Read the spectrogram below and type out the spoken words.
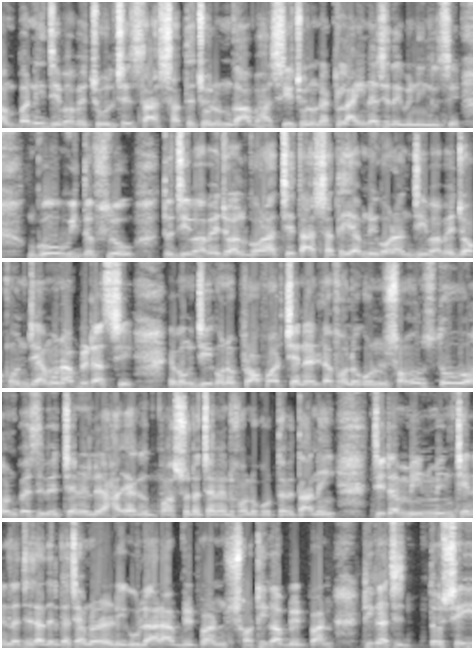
কোম্পানি যেভাবে চলছে তার সাথে চলুন, গা ভাসিয়ে চলুন। একটা লাইন আছে দেখবেন ইংলিশে গো উইথ দ্য ফ্লো তো যেভাবে জল গড়াচ্ছে তার সাথেই আপনি গড়ান, যেভাবে যখন যেমন আপডেট আসছে এবং যে কোনো প্রপার চ্যানেলটা ফলো করুন, সমস্ত অন প্যাসিভের চ্যানেলে এক, পাঁচশোটা চ্যানেল ফলো করতে হবে, তা নেই। যেটা মেন মেন চ্যানেল আছে, যাদের কাছে আপনারা রেগুলার আপডেট পান, সঠিক আপডেট পান, ঠিক আছে? তো সেই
